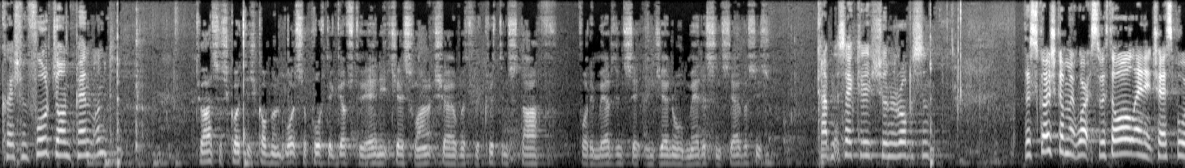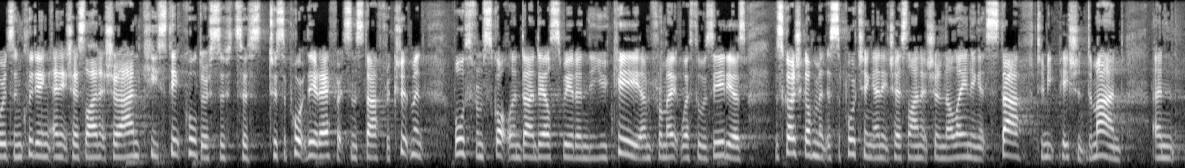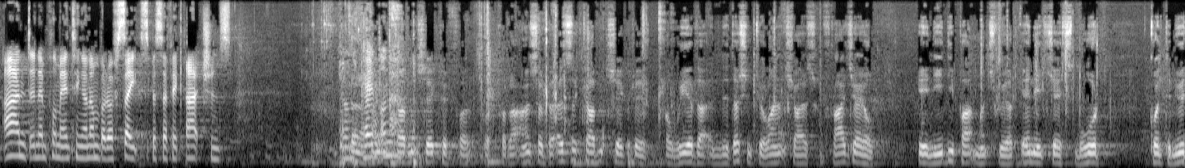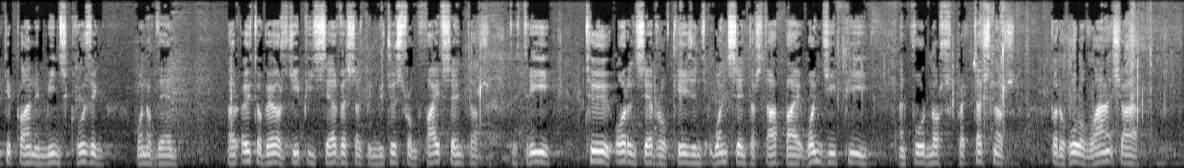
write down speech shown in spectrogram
Question 4, John Pentland. To ask the Scottish Government what support it gives to NHS Lanarkshire with recruiting staff for emergency and general medicine services. Cabinet Secretary Shona Robertson. The Scottish Government works with all NHS boards, including NHS Lanarkshire and key stakeholders to, to, to support their efforts in staff recruitment, both from Scotland and elsewhere in the UK and from out with those areas. The Scottish Government is supporting NHS Lanarkshire in aligning its staff to meet patient demand and, and in implementing a number of site-specific actions. John Can I thank the Pentland. Cabinet Secretary for, for, for that answer, but is the Cabinet Secretary aware that in addition to Lanarkshire's fragile A&E departments where NHS board continuity planning means closing one of them, our out-of-hours GP service has been reduced from five centres to three, two or in several occasions one centre staffed by one GP and four nurse practitioners for the whole of Lanarkshire.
